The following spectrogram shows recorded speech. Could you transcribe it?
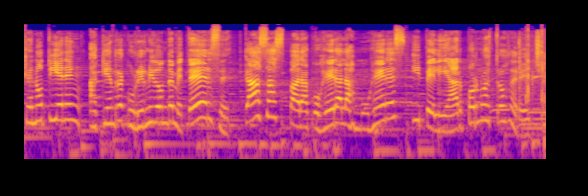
que no tienen a quién recurrir ni dónde meterse. Casas para acoger a las mujeres y pelear por nuestros derechos.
